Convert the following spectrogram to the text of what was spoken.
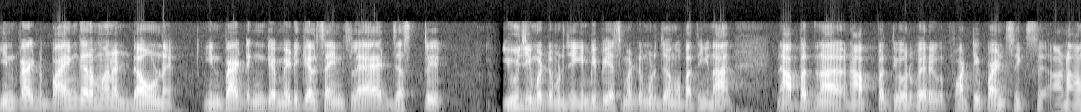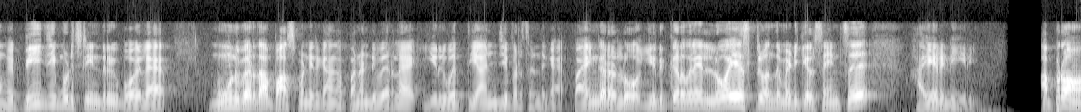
இன்ஃபேக்ட் பயங்கரமான டவுனு இன்ஃபேக்ட் இங்கே மெடிக்கல் சயின்ஸில் ஜஸ்ட்டு யூஜி மட்டும் முடிஞ்சவங்க எம்பிபிஎஸ் மட்டும் முடித்தவங்க பார்த்தீங்கன்னா நாற்பத்தி நா நாற்பத்தி ஒரு பேர் ஃபார்ட்டி பாயிண்ட் சிக்ஸ் ஆனால் அவங்க பிஜி முடிச்சுட்டு இன்டர்வியூ போகல. மூணு பேர் தான் பாஸ் பண்ணியிருக்காங்க. பன்னெண்டு பேரில் இருபத்தி அஞ்சு பர்சன்ட்டுங்க பயங்கர லோ இருக்கிறதுலே லோயஸ்ட் வந்து மெடிக்கல் சயின்ஸு ஹையர் டிகிரி அப்புறம்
